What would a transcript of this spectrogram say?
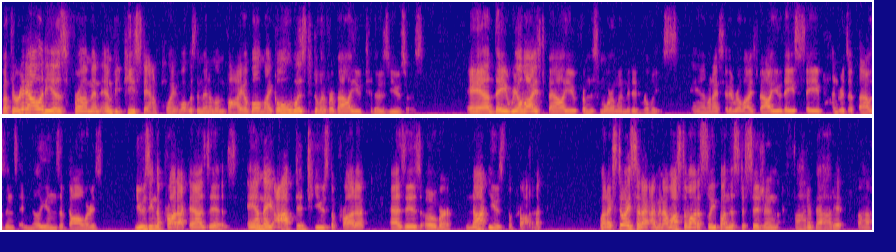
But the reality is, from an MVP standpoint, what was the minimum viable? My goal was to deliver value to those users. And they realized value from this more limited release. And when I say they realized value, they saved hundreds of thousands and millions of dollars using the product as is. And they opted to use the product as is over not use the product. But I still I said, I, I mean, I lost a lot of sleep on this decision. I thought about it uh,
